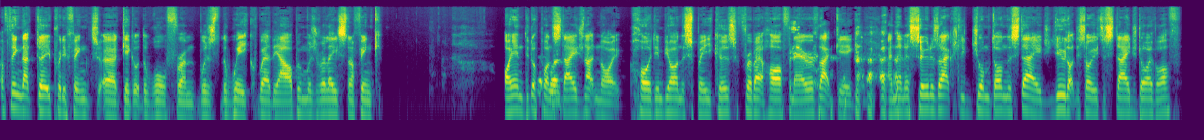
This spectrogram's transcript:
I think that Dirty Pretty Things uh, gig at the Wulfrun was the week where the album was released, and I think I ended up on stage that night hiding behind the speakers for about half an hour of that gig, and then as soon as I actually jumped on the stage, you like decided to stage dive off.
